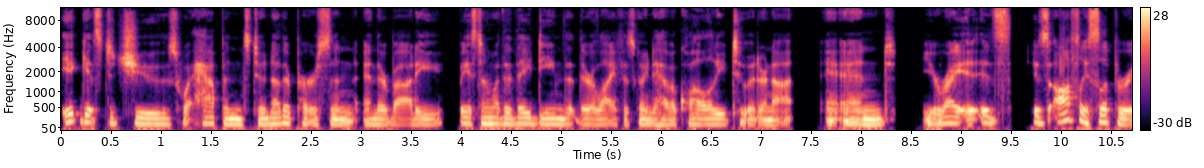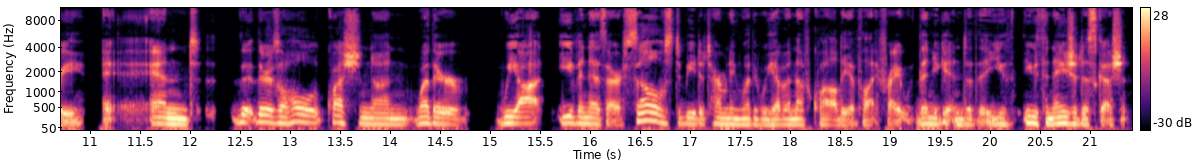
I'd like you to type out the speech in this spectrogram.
it gets to choose what happens to another person and their body based on whether they deem that their life is going to have a quality to it or not. And you're right. It's, it's awfully slippery. And th- there's a whole question on whether we ought, even as ourselves, to be determining whether we have enough quality of life, right? Then you get into the euthanasia discussion.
